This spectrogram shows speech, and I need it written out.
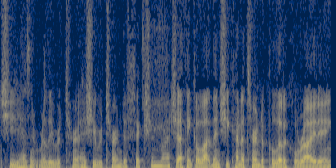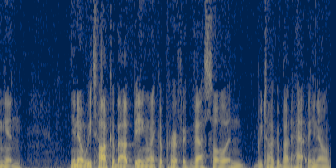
she hasn't really returned. Has she returned to fiction much? I think a lot. Then she kind of turned to political writing, and you know, we talk about being like a perfect vessel, and we talk about ha- you know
